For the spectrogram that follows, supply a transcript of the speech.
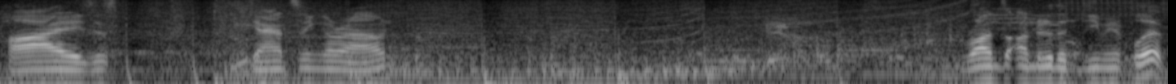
Pie is just dancing around. Runs under the demon flip.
